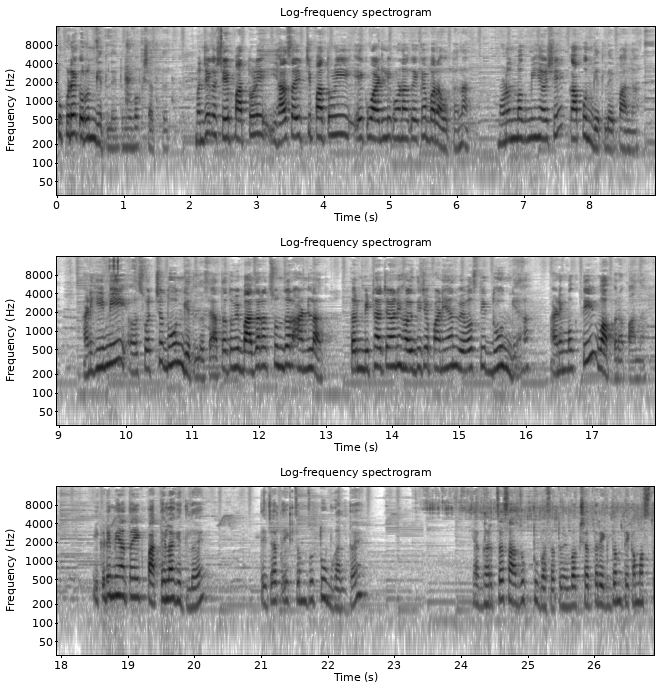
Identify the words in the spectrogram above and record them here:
तुकडे करून घेतले तुम्ही बघशात तर. म्हणजे कसे पातोळे ह्या साईजची पातोळी एक वाढली कोणा काही काय बरा होता ना. म्हणून मग मी हे असे कापून घेतले पानं. आणि ही मी स्वच्छ धुवून घेतलंच आहे आता तुम्ही बाजारातून जर आणलात तर मिठाच्या आणि हळदीच्या पाण्यानं व्यवस्थित धुवून घ्या आणि मग ती वापरा पानं. इकडे मी आता एक पातेला घेतलं आहे त्याच्यात एक चमचा तूप घालतोय. या घरचं साजूक तूप असा तुम्ही बघशात तर एकदम ते का मस्त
